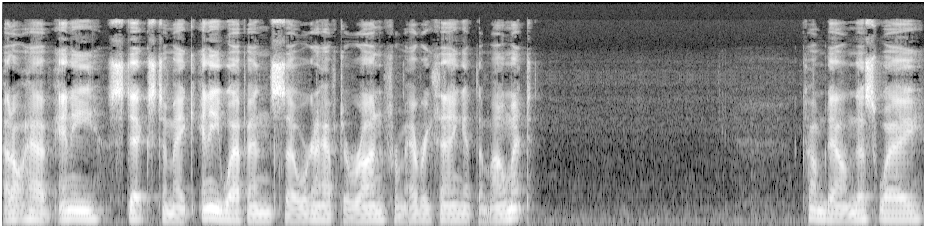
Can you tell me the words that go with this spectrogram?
I don't have any sticks to make any weapons, so we're going to have to run from everything at the moment. Come down this way.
